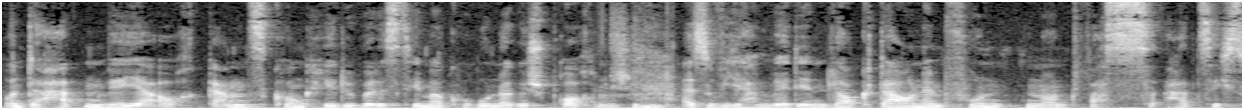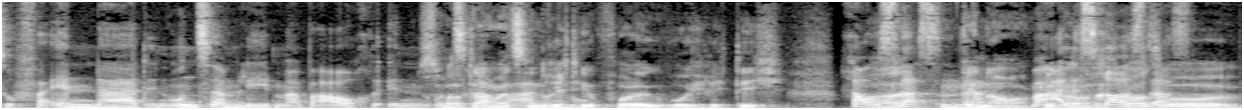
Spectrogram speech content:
Und da hatten wir ja auch ganz konkret über das Thema Corona gesprochen. Stimmt. Also wie haben wir den Lockdown empfunden und was hat sich so verändert in unserem Leben, aber auch in das unserer Das war damals eine richtige Folge, wo ich richtig... Rauslassen, mal, ne? Genau, mal genau. alles das rauslassen. War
